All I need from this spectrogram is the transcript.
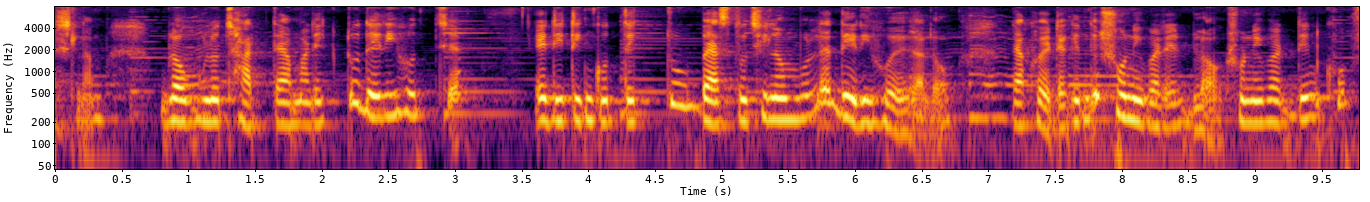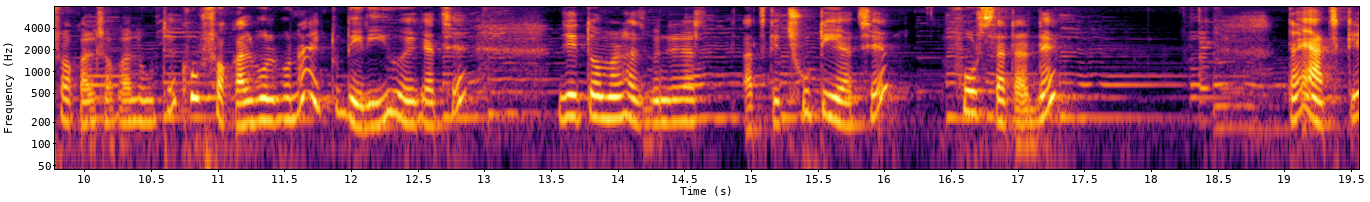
আসলাম। ব্লগগুলো ছাড়তে আমার একটু দেরি হচ্ছে, এডিটিং করতে একটু ব্যস্ত ছিলাম বলে দেরি হয়ে গেল। দেখো, এটা কিন্তু শনিবারের ব্লগ। শনিবার দিন খুব সকাল সকাল উঠে, খুব সকাল বলব না, একটু দেরিই হয়ে গেছে। যেহেতু আমার হাজব্যান্ডের আজকে ছুটি আছে ফোর্থ স্যাটারডে তাই আজকে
